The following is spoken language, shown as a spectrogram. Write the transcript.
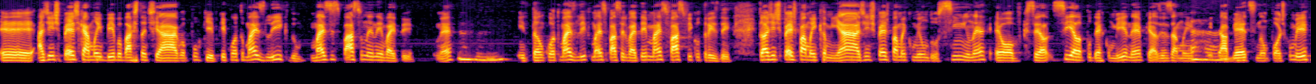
é, a gente pede que a mãe beba bastante água. Por quê? Porque quanto mais líquido, mais espaço o neném vai ter. Né? Uhum. Então, quanto mais líquido, mais espaço ele vai ter, mais fácil fica o 3D. Então, a gente pede para a mãe caminhar, a gente pede para a mãe comer um docinho, né? É óbvio que se ela, se ela puder comer, né? Porque às vezes a mãe uhum. tem diabetes e não pode comer.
